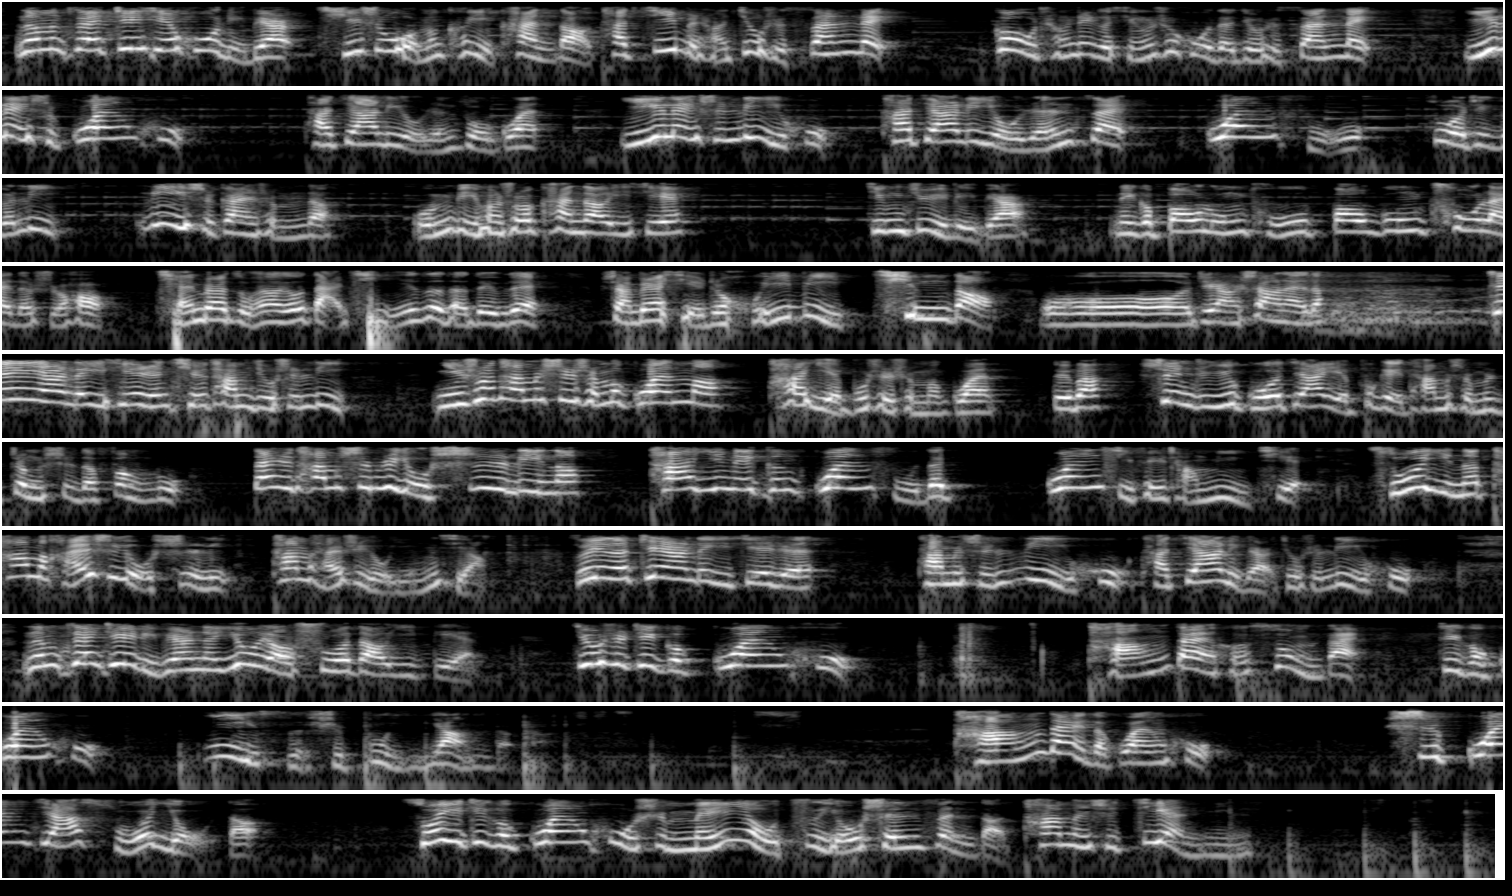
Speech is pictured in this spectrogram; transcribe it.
那么在这些户里边，其实我们可以看到，它基本上就是三类，构成这个形式户的就是三类。一类是官户，他家里有人做官；一类是吏户，他家里有人在官府做这个吏。吏是干什么的？我们比方说看到一些京剧里边，那个包龙图、包公出来的时候，前边总要有打旗子的，对不对？上边写着回避清道，哦，这样上来的。这样的一些人，其实他们就是吏。你说他们是什么官吗？他也不是什么官，对吧？甚至于国家也不给他们什么正式的俸禄。但是他们是不是有势力呢？他因为跟官府的关系非常密切，所以呢，他们还是有势力，他们还是有影响。所以呢，这样的一些人，他们是吏户，他家里边就是吏户。那么在这里边呢，又要说到一点，就是这个官户，唐代和宋代这个官户意思是不一样的。唐代的官户是官家所有的，所以这个官户是没有自由身份的，他们是贱民。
